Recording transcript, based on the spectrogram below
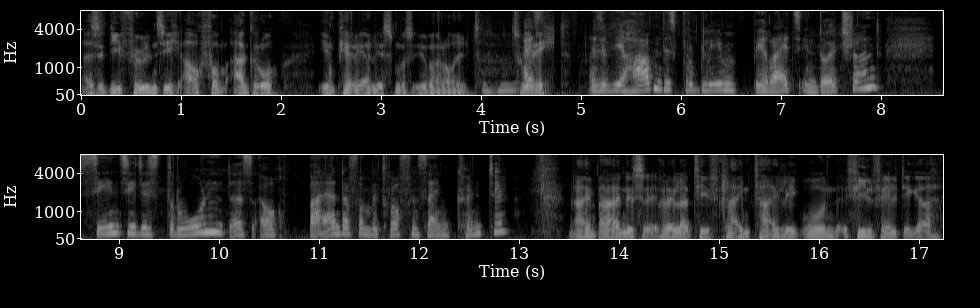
Also die fühlen sich auch vom Agro-Imperialismus überrollt. Mhm. Zu also, Recht. Also wir haben das Problem bereits in Deutschland. Sehen Sie das drohen, dass auch Bayern davon betroffen sein könnte? Nein, Bayern ist relativ kleinteilig und vielfältiger.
